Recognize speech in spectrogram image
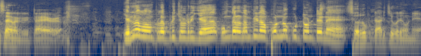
வருஷம் எனக்கு வேணும் என்ன மாப்பிள்ள இப்படி சொல்றீங்க? உங்களை நம்பி நான் பொண்ணை கூட்டு வந்துட்டேனே. செருப்புட்டு அடிச்சு போறேன் உன்னைய.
